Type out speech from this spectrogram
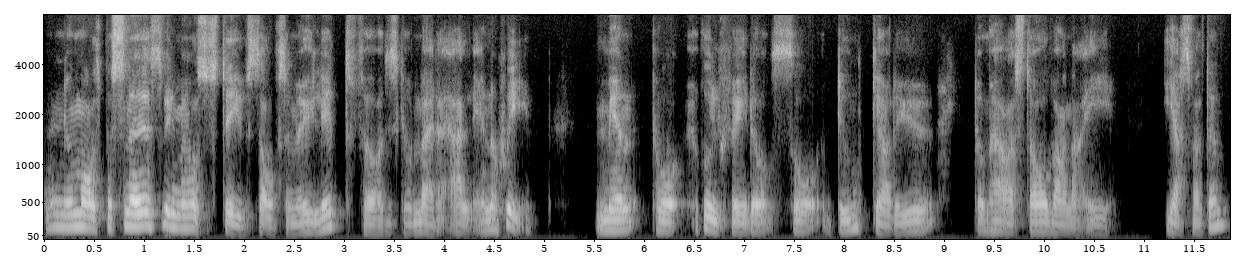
normalt på snö så vill man ha så styv stav som möjligt för att det ska vara med dig all energi. Men på rullskidor så dunkar du ju de här stavarna i, i asfalten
